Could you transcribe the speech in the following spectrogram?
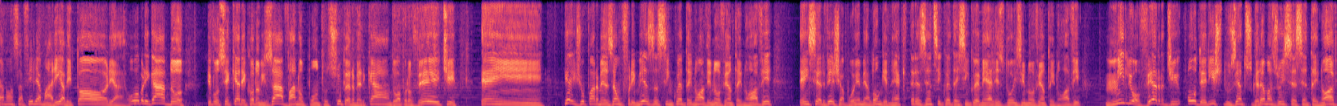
a nossa filha Maria Vitória. Obrigado. Se você quer economizar, vá no ponto supermercado, aproveite. Tem queijo parmesão frimeza 59,99. Tem cerveja boêmia long neck 355 ml 2,99. Milho verde Oderich 200 gramas 1,69.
